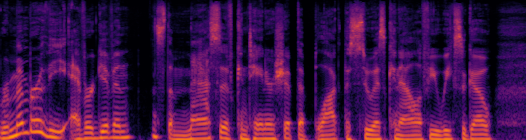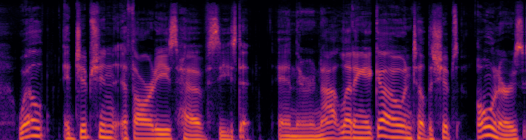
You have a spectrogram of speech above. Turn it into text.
Remember the Ever Given? That's the massive container ship that blocked the Suez Canal a few weeks ago. Well, Egyptian authorities have seized it, and they're not letting it go until the ship's owners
